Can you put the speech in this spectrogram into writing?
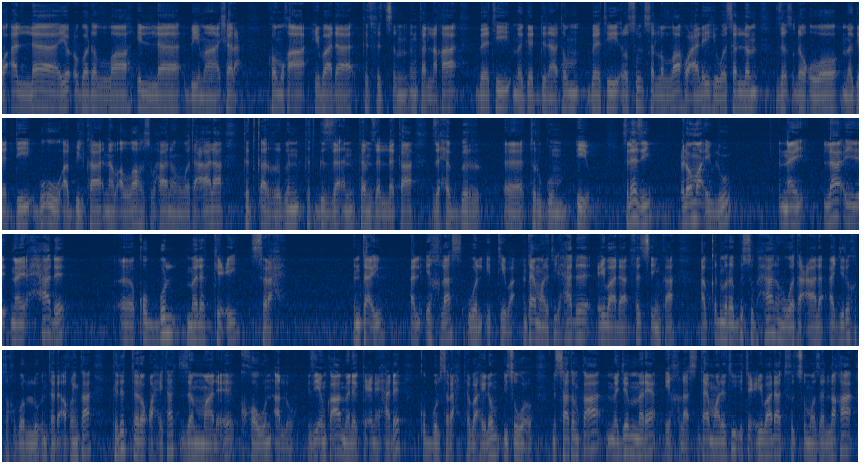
ወኣላ ዩዕበደ ላህ ኢላ ቢማ ሸረዕ ከምኡ ኸኣ ዒባዳ ክትፍጽም እንከለኻ በቲ መገዲ ናቶም በቲ ረሱል ሰለላሁ ዓለይሂ ወሰለም ዘጽደቕዎ መገዲ ብኡ ኣቢልካ ናብ ኣላህ ሱብሓነሁ ወተዓላ ክትቀርብን ክትግዛእን ከም ዘለካ ዝሕብር ትርጉም እዩ ስለዚ ዑለማእ ይብሉ ናይ ሓደ ቅቡል መለክዒ ስራሕ እንታይ እዩ? ኣልኢኽላስ ወልኢቲባዕ እንታይ ማለት እዩ? ሓደ ዒባዳ ፈጺምካ ኣብ ቅድሚ ረቢ ሱብሓነሁ ወተዓላ ኣጅሪ ክትረኽበሉ እንተድኣ ኮይንካ ክልተ ረቋሒታት ዘማልአ ክኸውን ኣለዎ። እዚኦም ከኣ መለክዒ ናይ ሓደ ቅቡል ስራሕ ተባሂሎም ይጽውዑ። ንሳቶም ከኣ መጀመርያ ኢኽላስ እንታይ ማለት እዩ? እቲ ዒባዳ ትፍጽሞ ዘለኻ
